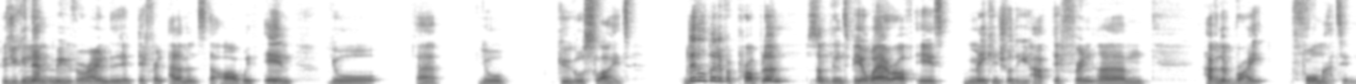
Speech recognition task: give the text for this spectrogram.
because you can then move around the different elements that are within your uh, your Google Slides little bit of a problem, something to be aware of, is making sure that you have different, um, having the right formatting.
